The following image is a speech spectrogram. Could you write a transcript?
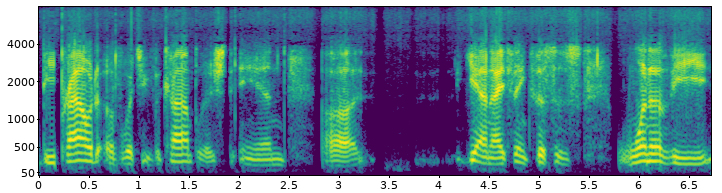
be proud of what you've accomplished. And uh, again, I think this is one of the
